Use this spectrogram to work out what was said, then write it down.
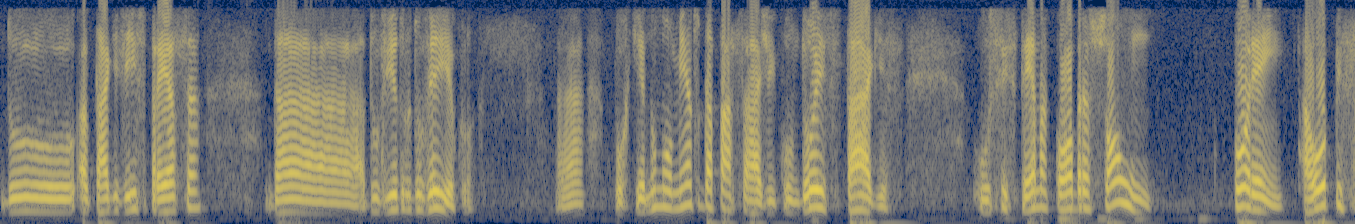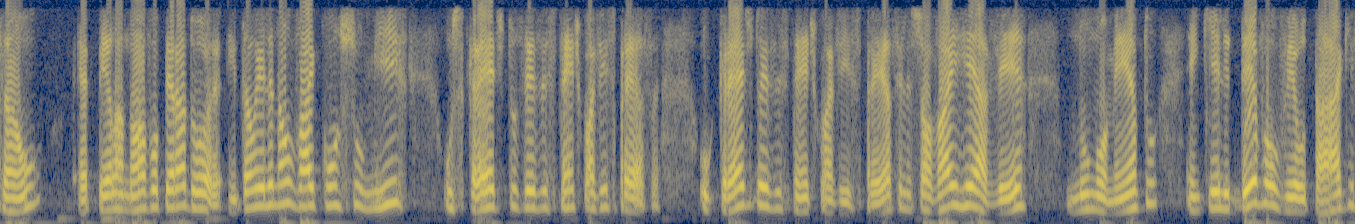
do o tag via expressa da, do vidro do veículo. Né? Porque no momento da passagem com dois tags, o sistema cobra só um. Porém, a opção é pela nova operadora. Então, ele não vai consumir os créditos existentes com a Via Expressa. O crédito existente com a Via Expressa, ele só vai reaver no momento em que ele devolver o TAG,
